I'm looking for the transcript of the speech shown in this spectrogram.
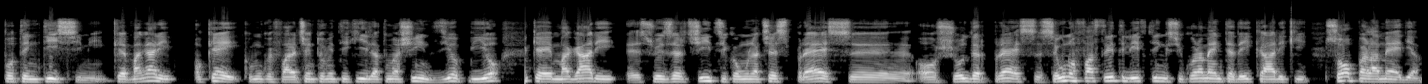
potentissimi, che magari ok, comunque fare 120 kg lat machine, zio Pio, che magari eh, su esercizi come una chest press eh, o shoulder press, se uno fa street lifting sicuramente ha dei carichi sopra la media,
